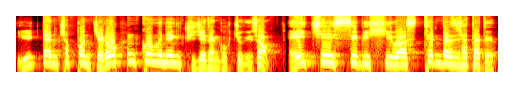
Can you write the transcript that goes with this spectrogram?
일단 첫 번째로 홍콩은행 규제 당국 쪽에서 HSBC와 스탠다드 차타드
